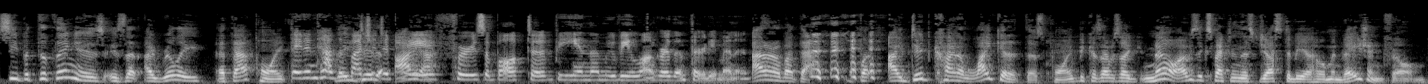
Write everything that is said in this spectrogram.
See, but the thing is, is that I really at that point They didn't have the budget did- to pay I- Fairuza Balk to be in the movie longer than thirty minutes. I don't know about that, but I did kind of like it at this point because I was like, no, I was expecting this just to be a home invasion film,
